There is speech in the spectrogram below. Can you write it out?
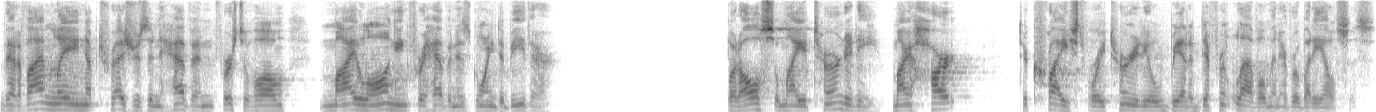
that if I'm laying up treasures in heaven, first of all, my longing for heaven is going to be there. But also my eternity, my heart to Christ for eternity will be at a different level than everybody else's.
